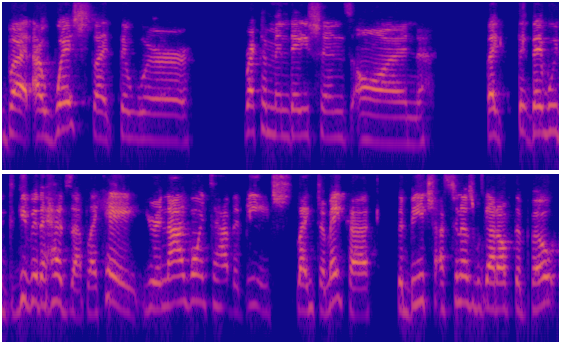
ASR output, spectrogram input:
but I wish like there were recommendations on like they, they would give you the heads up like hey you're not going to have a beach like jamaica the beach as soon as we got off the boat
